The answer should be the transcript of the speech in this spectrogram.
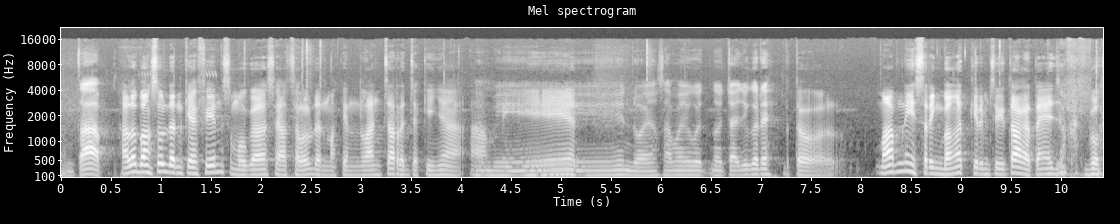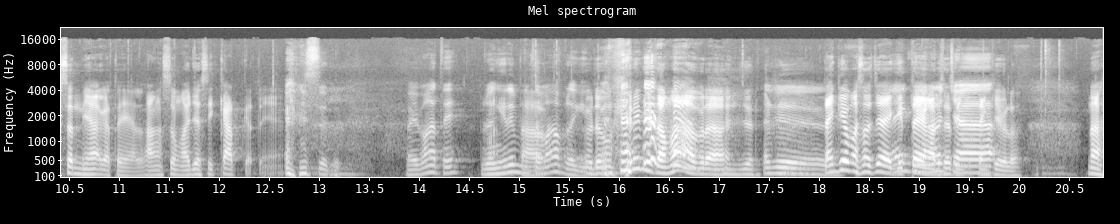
Mantap. Halo Bang Sul dan Kevin, semoga sehat selalu dan makin lancar rezekinya. Amin. Amin. Doa yang sama juga Noca juga deh. Betul. Maaf nih sering banget kirim cerita katanya jangan bosen ya katanya. Langsung aja sikat katanya. Baik banget ya. Udah ngirim minta Mantap. maaf lagi. Udah mau kirim minta maaf bro, anjir. Aduh. Thank you Mas Noce, Thank kita yang harus thank you loh. Nah,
